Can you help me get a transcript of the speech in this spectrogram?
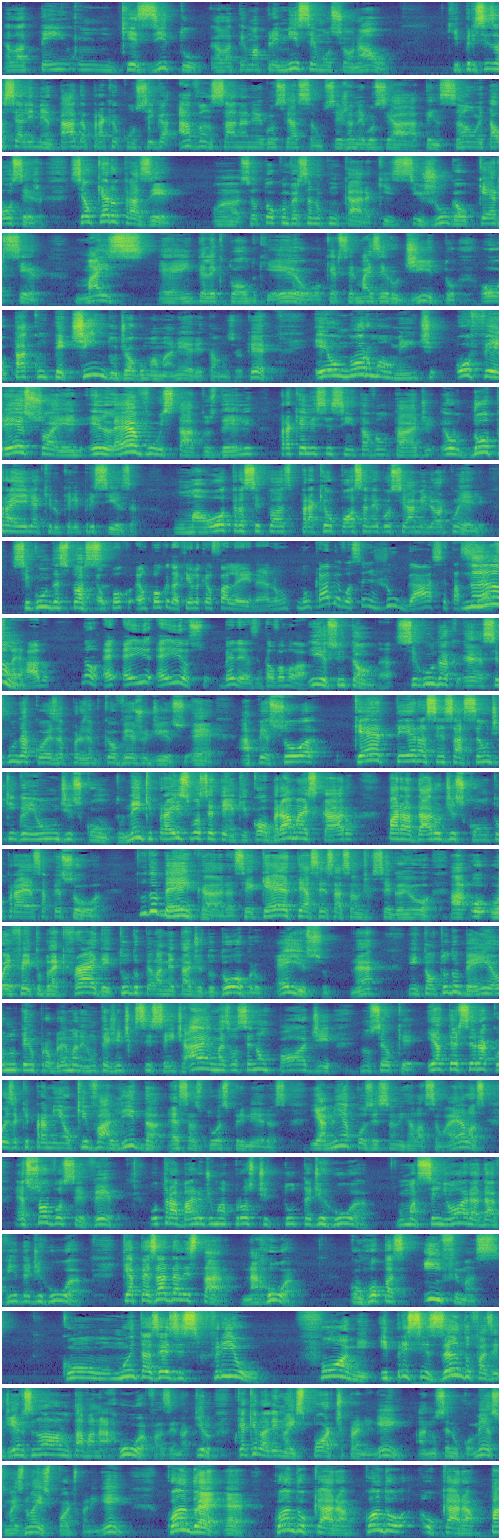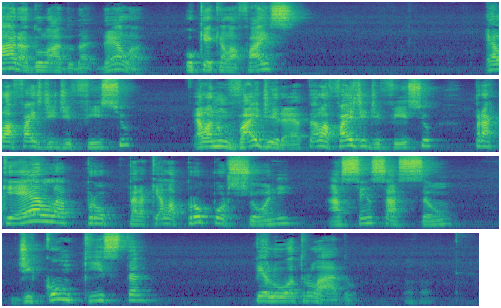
ela tem um quesito, ela tem uma premissa emocional que precisa ser alimentada para que eu consiga avançar na negociação, seja negociar atenção e tal, ou seja, se eu quero trazer uh, se eu estou conversando com um cara que se julga ou quer ser mais é, intelectual do que eu, ou quer ser mais erudito, ou está competindo de alguma maneira e tal, não sei o quê, eu normalmente ofereço a ele, elevo o status dele para que ele se sinta à vontade, eu dou para ele aquilo que ele precisa. Uma outra situação para que eu possa negociar melhor com ele. Segunda situação. É um pouco, é um pouco daquilo que eu falei, né? Não, não cabe a você julgar se está certo, se está errado não, é, é, é, isso. Beleza, então vamos lá. Isso, então. Né? Segunda, é, segunda coisa, por exemplo, que eu vejo disso é a pessoa quer ter a sensação de que ganhou um desconto. Nem que para isso você tenha que cobrar mais caro para dar o desconto para essa pessoa. Tudo bem, cara. Você quer ter a sensação de que você ganhou a, o, o efeito Black Friday, tudo pela metade do dobro? É isso, né? Então, tudo bem, eu não tenho problema nenhum. Tem gente que se sente, ah, mas você não pode, não sei o quê. E a terceira coisa que para mim é o que valida essas duas primeiras e a minha posição em relação a elas é só você ver o trabalho de uma prostituta de rua, uma senhora da vida de rua, que apesar dela estar na rua, com roupas ínfimas, com muitas vezes frio, fome e precisando fazer dinheiro, senão ela não estava na rua fazendo aquilo, porque aquilo ali não é esporte para ninguém, a não ser no começo, mas não é esporte para ninguém. Quando é, é, quando o cara, quando o cara para do lado da, dela, o que que ela faz? Ela faz de difícil, ela não vai direto, ela faz de difícil para que ela para que ela proporcione a sensação de conquista pelo outro lado. Uhum.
